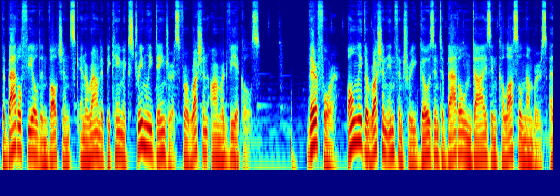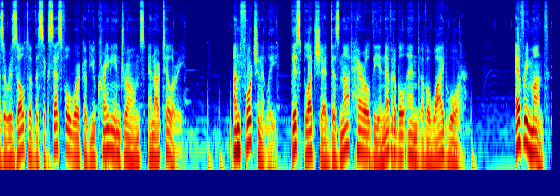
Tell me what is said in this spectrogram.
the battlefield in Volchansk and around it became extremely dangerous for Russian armored vehicles. Therefore, only the Russian infantry goes into battle and dies in colossal numbers as a result of the successful work of Ukrainian drones and artillery. Unfortunately, this bloodshed does not herald the inevitable end of a wide war. Every month,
